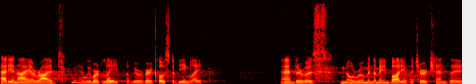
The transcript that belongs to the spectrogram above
Patty and I arrived, we weren't late, but we were very close to being late. And there was no room in the main body of the church, and the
